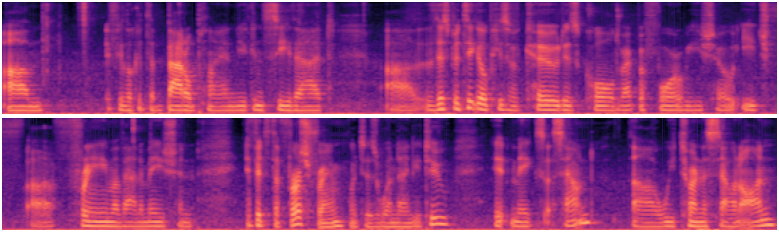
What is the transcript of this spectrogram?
Um, if you look at the battle plan, you can see that uh, this particular piece of code is called right before we show each uh, frame of animation. If it's the first frame, which is 192, it makes a sound. Uh, we turn the sound on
